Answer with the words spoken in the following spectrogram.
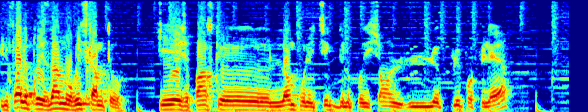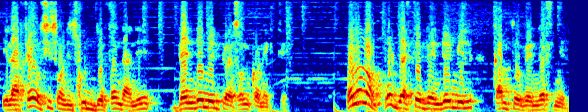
Une fois, le président Maurice Kamto, qui est, je pense que l'homme politique de l'opposition le plus populaire, il a fait aussi son discours de fin d'année, 22 000 personnes connectées. Non, non, non, Paul Biya fait 22 000, Kamto 29 000.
